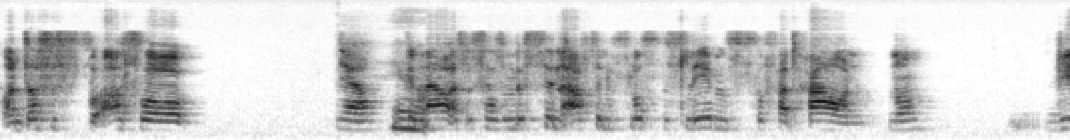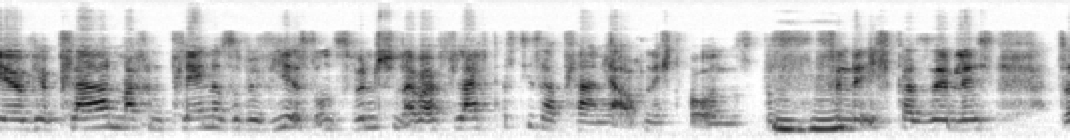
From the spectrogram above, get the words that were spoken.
Und das ist so auch so, ja, ja, genau, es ist ja so ein bisschen auf den Fluss des Lebens zu vertrauen. Ne? Wir, wir planen, machen Pläne, so wie wir es uns wünschen, aber vielleicht ist dieser Plan ja auch nicht für uns. Das mhm. finde ich persönlich, da,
